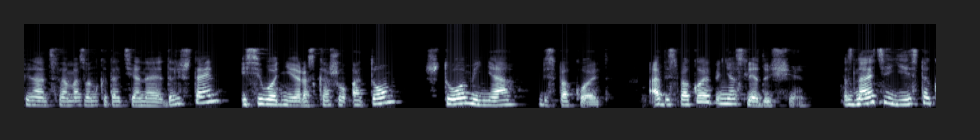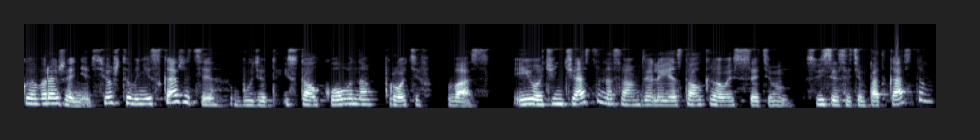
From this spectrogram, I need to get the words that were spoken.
финансовая амазонка Татьяна Эдельштейн, и сегодня я расскажу о том, что меня беспокоит. А беспокоит меня следующее. Знаете, есть такое выражение. Все, что вы не скажете, будет истолковано против вас. И очень часто, на самом деле, я сталкивалась с этим, в связи с этим подкастом,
